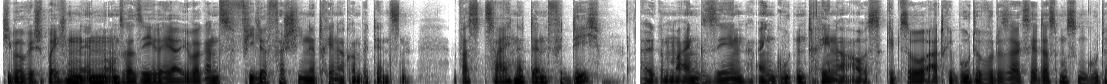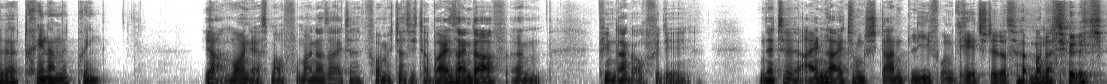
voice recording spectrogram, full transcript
Timo, wir sprechen in unserer Serie ja über ganz viele verschiedene Trainerkompetenzen. Was zeichnet denn für dich allgemein gesehen einen guten Trainer aus? Gibt es so Attribute, wo du sagst, ja, das muss ein guter Trainer mitbringen? Ja, moin erstmal von meiner Seite. Freue mich, dass ich dabei sein darf. Ähm, vielen Dank auch für die nette Einleitung. Stand, lief und grätschte. Das hört man natürlich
